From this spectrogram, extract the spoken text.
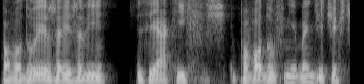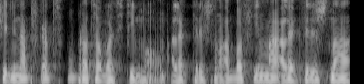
powoduje, że jeżeli z jakichś powodów nie będziecie chcieli na przykład współpracować z firmą elektryczną, albo firma elektryczna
